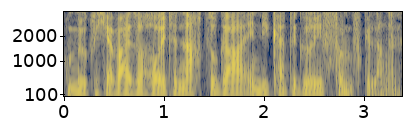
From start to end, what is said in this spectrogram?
und möglicherweise heute Nacht sogar in die Kategorie 5 gelangen.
